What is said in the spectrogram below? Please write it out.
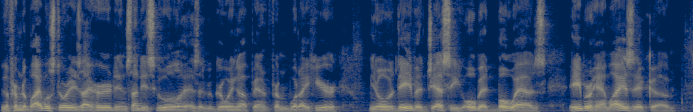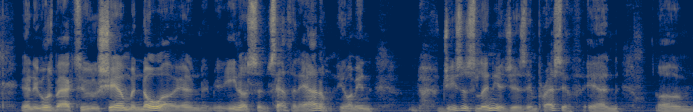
the, from the Bible stories I heard in Sunday school as I was growing up, and from what I hear, you know, David, Jesse, Obed, Boaz, Abraham, Isaac, uh, and it goes back to Shem and Noah and Enos and Seth and Adam. You know, I mean, Jesus' lineage is impressive, and um,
